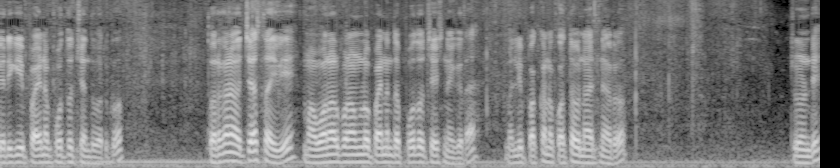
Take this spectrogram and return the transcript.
పెరిగి పైన పూత వచ్చేంతవరకు త్వరగానే వచ్చేస్తాయి ఇవి. మా ఓనర్ పొలంలో పైన అంతా పూత వచ్చేసినాయి కదా. మళ్ళీ పక్కన కొత్తవి నాటినారు. చూడండి.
